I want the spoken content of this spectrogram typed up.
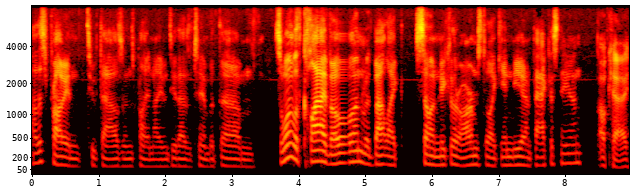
oh this is probably in 2000s probably not even 2010 but um it's the one with Clive Owen about like selling nuclear arms to like India and Pakistan okay.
